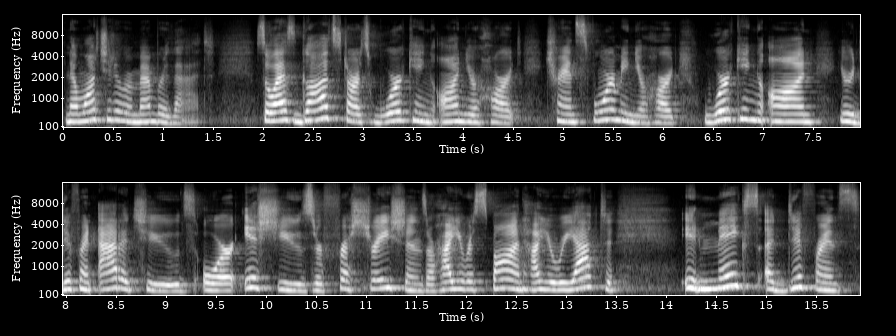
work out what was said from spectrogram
And I want you to remember that. So, as God starts working on your heart, transforming your heart, working on your different attitudes or issues or frustrations or how you respond, how you react it makes a difference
